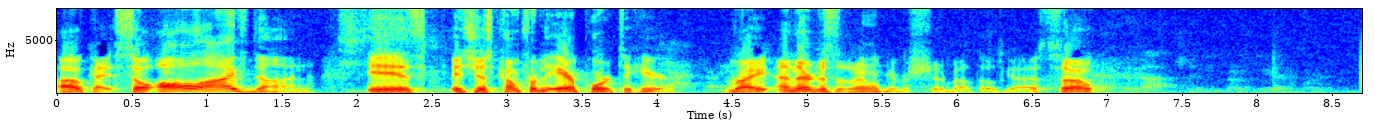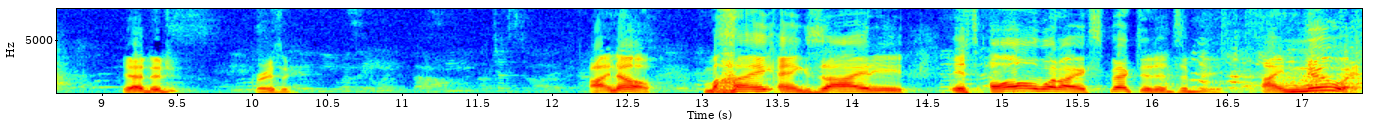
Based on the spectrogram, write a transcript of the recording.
Okay, so all I've done is it's just come from the airport to here, right? And they're just, I don't give a shit about those guys. So, yeah, did you? Crazy. I know. My anxiety, it's all what I expected it to be. I knew it.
